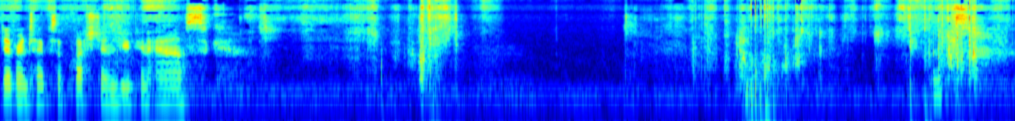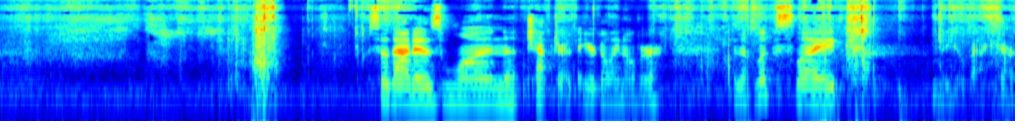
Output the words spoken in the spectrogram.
different types of questions you can ask. Oops. So that is one chapter that you're going over. And it looks like, let me go back here.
